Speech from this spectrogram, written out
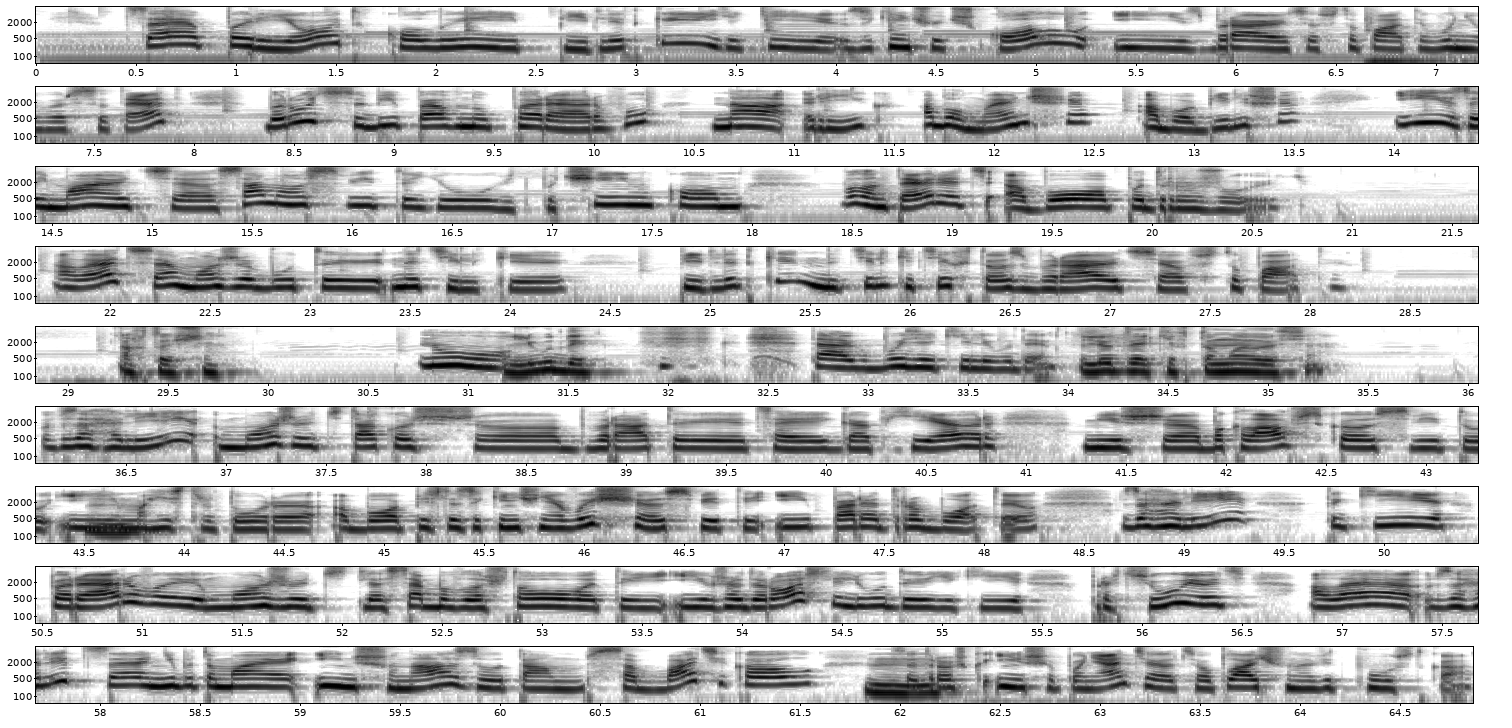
Це період, коли підлітки, які закінчують школу і збираються вступати в університет, беруть собі певну перерву на рік або менше, або більше, і займаються самоосвітою, відпочинком, волонтерять або подорожують. Але це може бути не тільки підлітки, не тільки ті, хто збираються вступати. А хто ще? Ну, Люди. Так, будь-які люди. Люди, які втомилися. Взагалі можуть також е, брати цей гап'єр між бакалаврською освітою і mm. магістратурою, або після закінчення вищої освіти і перед роботою. Взагалі такі перерви можуть для себе влаштовувати і вже дорослі люди, які працюють, але взагалі це нібито має іншу назву, там sabbatical, mm-hmm. це трошки інше поняття, це оплачувана відпустка.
